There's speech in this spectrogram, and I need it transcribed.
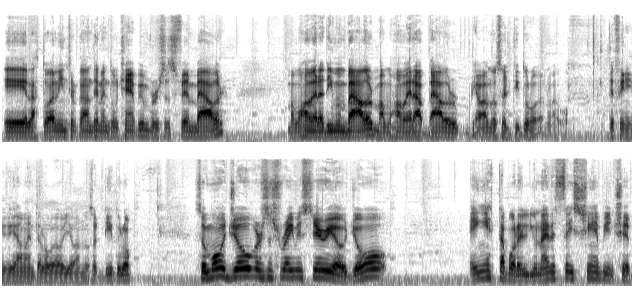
el actual Intercontinental Champion versus Finn Balor. Vamos a ver a Demon Balor, vamos a ver a Balor llevándose el título de nuevo. Definitivamente lo veo llevándose el título. Samoa Joe versus Rey Mysterio. Yo en esta por el United States Championship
